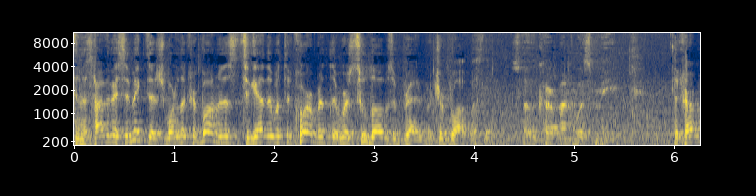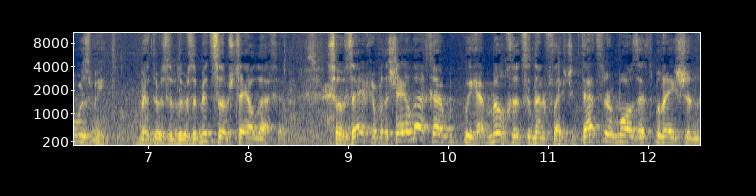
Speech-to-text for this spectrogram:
In the time of Beis Hamikdash, one of the karbonas, together with the korban, there were two loaves of bread which were brought with it. So the korban was meat the korban was meat. There was a, there was a mitzvah of shtei alechem. So zecher for the shtei alechem, we have milchitz and then fleshik. That's the Ramah's explanation,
